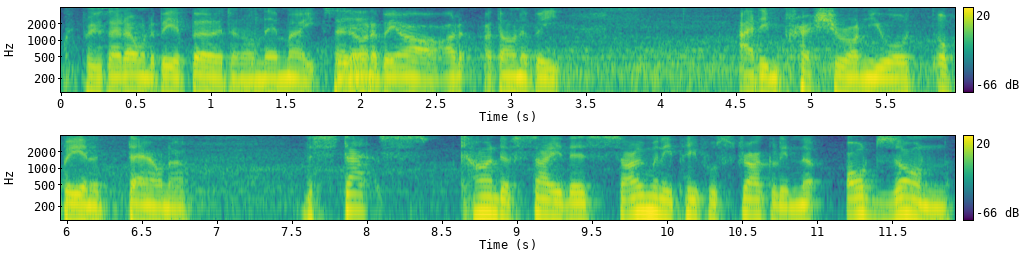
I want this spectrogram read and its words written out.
because they don't want to be a burden on their mates. They don't want to be, oh, I don't, I don't want to be adding pressure on you or, or being a downer. The stats kind of say there's so many people struggling that odds on,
